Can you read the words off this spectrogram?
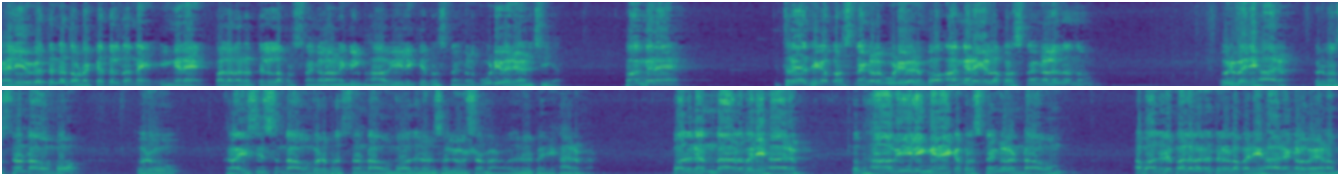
കലിയുഗത്തിന്റെ തുടക്കത്തിൽ തന്നെ ഇങ്ങനെ പലതരത്തിലുള്ള പ്രശ്നങ്ങളാണെങ്കിൽ ഭാവിയിലേക്ക് പ്രശ്നങ്ങൾ കൂടി വരികയാണ് ചെയ്യുക. അപ്പൊ അങ്ങനെ ഇത്രയധികം പ്രശ്നങ്ങൾ കൂടി വരുമ്പോൾ അങ്ങനെയുള്ള പ്രശ്നങ്ങളിൽ നിന്നും ഒരു പരിഹാരം. ഒരു പ്രശ്നം ഉണ്ടാവുമ്പോൾ ഒരു ക്രൈസിസ് ഉണ്ടാവുമ്പോൾ ഒരു പ്രശ്നം ഉണ്ടാവുമ്പോൾ അതിനൊരു സൊല്യൂഷൻ വേണം അതിനൊരു പരിഹാരം വേണം. അപ്പൊ അതിനെന്താണ് പരിഹാരം? ഇപ്പോൾ ഭാവിയിൽ ഇങ്ങനെയൊക്കെ പ്രശ്നങ്ങൾ ഉണ്ടാവും. അപ്പൊ അതിന് പലതരത്തിലുള്ള പരിഹാരങ്ങൾ വേണം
